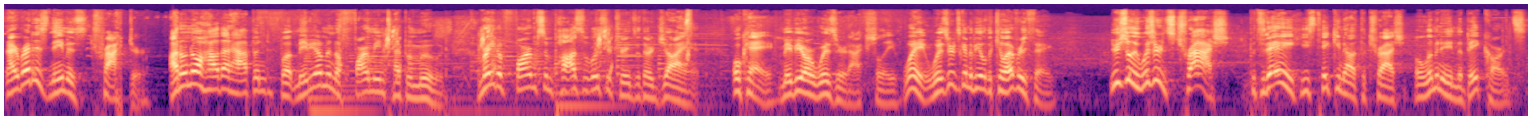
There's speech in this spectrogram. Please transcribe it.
and I read his name is Tractor. I don't know how that happened, but maybe I'm in a farming type of mood. I'm ready to farm some positive elixir trades with our giant. Okay, maybe our wizard actually. Wait, wizard's gonna be able to kill everything. Usually wizard's trash, but today he's taking out the trash, eliminating the bait cards.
